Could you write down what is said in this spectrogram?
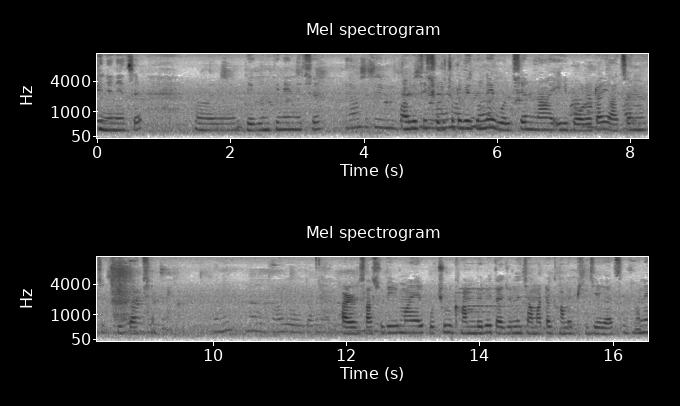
কিনে নিয়েছে বেগুন কিনে নিয়েছে। আমি বলছি ছোটো ছোটো বেগুন বলছে, না, এই বড়টাই আছে। আমি বলছি, ঠিক আছে। আর শাশুড়ির মায়ের প্রচুর ঘাম বেরোয়, তাই জন্য জামাটা ঘামে ভিজে গেছে। মানে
